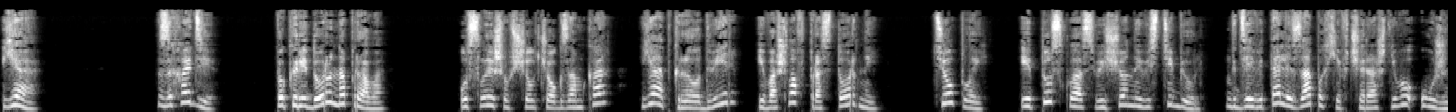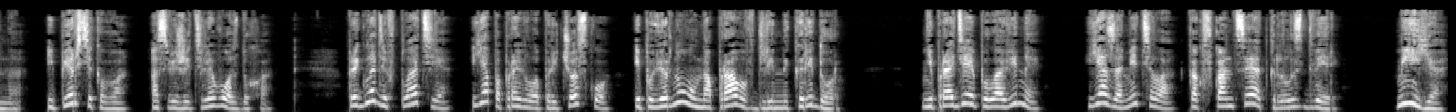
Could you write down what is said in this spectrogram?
я». «Заходи. По коридору направо». Услышав щелчок замка, я открыла дверь и вошла в просторный, теплый и тускло освещенный вестибюль, где витали запахи вчерашнего ужина и персикового освежителя воздуха. Пригладив платье, я поправила прическу и повернула направо в длинный коридор. Не пройдя и половины, я заметила, как в конце открылась дверь. «Мия!»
